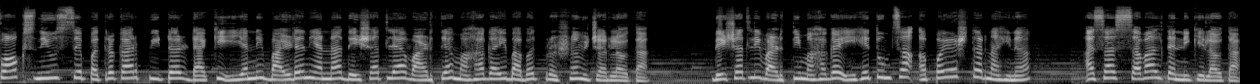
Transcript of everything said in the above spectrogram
फॉक्स न्यूजचे पत्रकार पीटर डॅकी यांनी बायडन यांना देशातल्या वाढत्या महागाईबाबत प्रश्न विचारला होता. देशातली वाढती महागाई हे तुमचं अपयश तर नाही ना? असा सवाल त्यांनी केला होता.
